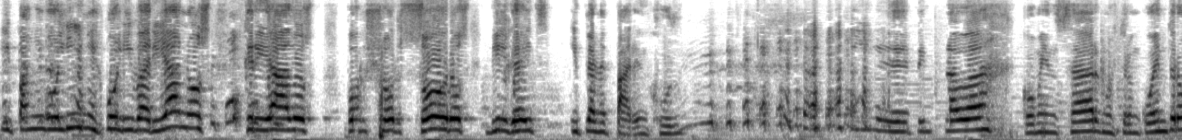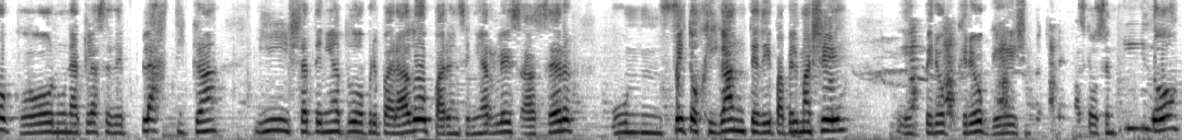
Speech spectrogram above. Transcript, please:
y pangolines bolivarianos creados por George Soros, Bill Gates y Planet Parenthood. Eh, pensaba comenzar nuestro encuentro con una clase de plástica y ya tenía todo preparado para enseñarles a hacer un feto gigante de papel maché, pero creo que ya no tiene demasiado sentido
